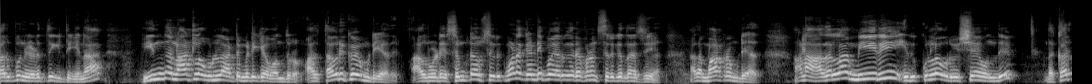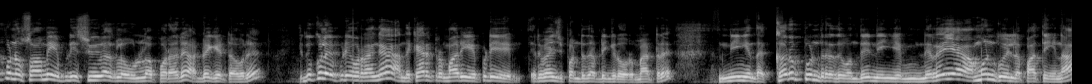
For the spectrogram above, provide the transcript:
கருப்புன்னு எடுத்துக்கிட்டிங்கன்னா இந்த நாட்டில் உள்ள ஆட்டோமேட்டிக்காக வந்துடும் அது தவிர்க்கவே முடியாது. அதனுடைய சிம்டம்ஸ் இருக்குமானா கண்டிப்பாக இருக்க ரெஃபரன்ஸ் இருக்க தான் செய்யும். அதை மாற்ற முடியாது. ஆனால் அதெல்லாம் மீறி இதுக்குள்ளே ஒரு விஷயம் வந்து இந்த கருப்பண்ண சுவாமி எப்படி சூர்யாக்குள்ள உள்ளே போகிறாரு அட்வொகேட் அவர் இதுக்குள்ளே எப்படி வர்றாங்க? அந்த கேரக்டர் மாதிரி எப்படி ரிவெஞ்ச் பண்ணுறது அப்படிங்கிற ஒரு மேட்ரு நீங்கள் இந்த கருப்புன்றது வந்து நீங்கள் நிறைய அம்மன் கோயிலில் பார்த்தீங்கன்னா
